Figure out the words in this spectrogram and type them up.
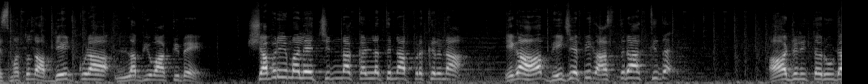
ಎಸ್, ಮತ್ತೊಂದು ಅಪ್ಡೇಟ್ ಕೂಡ ಲಭ್ಯವಾಗ್ತಿದೆ. ಶಬರಿಮಲೆ ಚಿನ್ನ ಕಳ್ಳತನ ಪ್ರಕರಣ. ಈಗ ಬಿಜೆಪಿಗೆ ಅಸ್ತ್ರ ಆಗ್ತಿದೆ ಆಡಳಿತಾರೂಢ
